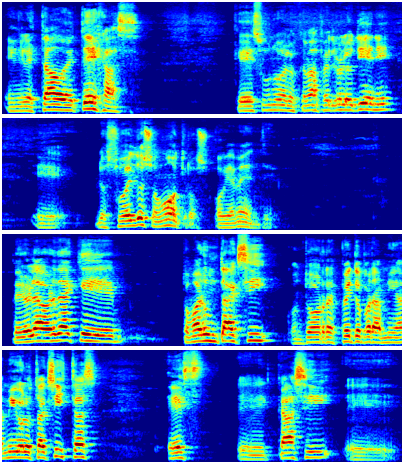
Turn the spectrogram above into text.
en el estado de Texas, que es uno de los que más petróleo tiene, eh, los sueldos son otros, obviamente. Pero la verdad que tomar un taxi, con todo respeto para mis amigos los taxistas, es eh, casi eh,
